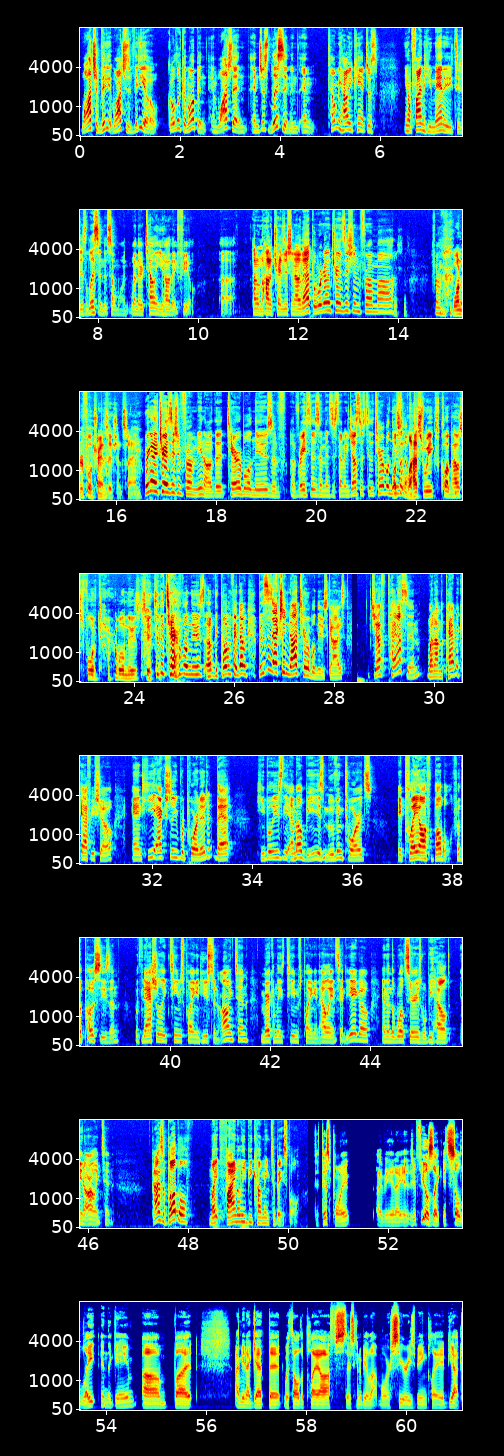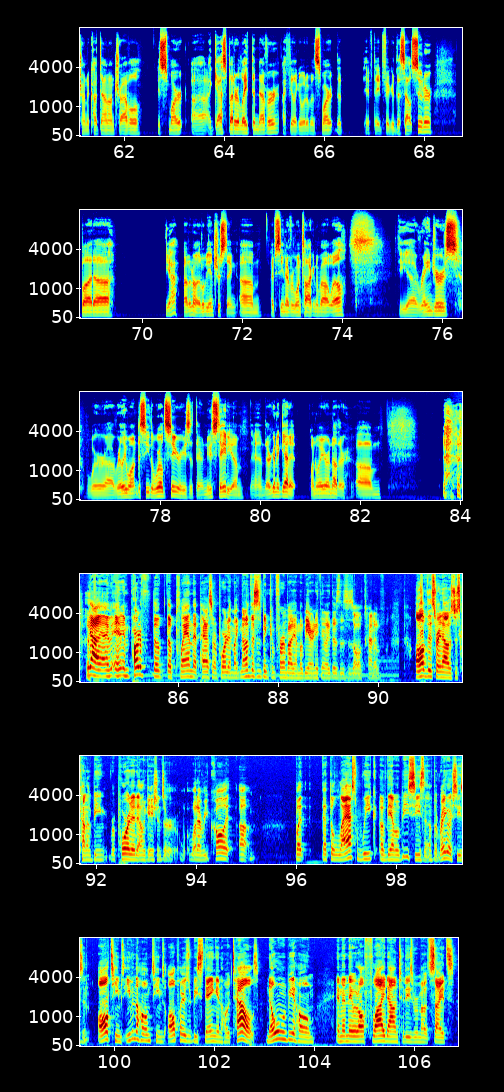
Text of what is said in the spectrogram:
watch a video watch his video go look him up and, and watch that and, and just listen and, and tell me how you can't just you know find the humanity to just listen to someone when they're telling you how they feel. Uh, i don't know how to transition out of that but we're going to transition from uh, from Wonderful transition, Sam. we're going to transition from you know the terrible news of, of racism and systemic justice to the terrible news Wasn't of, last week's clubhouse full of terrible news too? to the terrible news of the covid pandemic but this is actually not terrible news guys jeff passan went on the pat mcafee show and he actually reported that he believes the mlb is moving towards a playoff bubble for the postseason with National League teams playing in Houston or Arlington, American League teams playing in LA and San Diego, and then the World Series will be held in Arlington. Guys, a bubble might finally be coming to baseball. At this point, I mean, I, it feels like it's so late in the game. Um, but I mean, I get that with all the playoffs, there's going to be a lot more series being played. Yeah, trying to cut down on travel is smart. Uh, I guess better late than never. I feel like it would have been smart that if they'd figured this out sooner. But uh, yeah, I don't know. It'll be interesting. Um, I've seen everyone talking about well, the uh, Rangers were uh, really wanting to see the World Series at their new stadium, and they're going to get it one way or another. Um, yeah, and, and part of the the plan that Passan reported, and like none of this has been confirmed by MLB or anything like this. This is all kind of all of this right now is just kind of being reported, allegations or whatever you call it. Um, but that the last week of the MLB season of the regular season, all teams, even the home teams, all players would be staying in hotels. No one would be at home, and then they would all fly down to these remote sites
